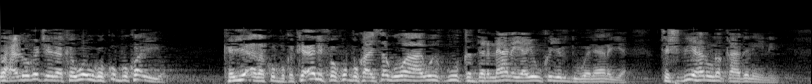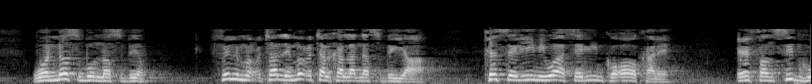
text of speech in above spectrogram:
waxaa looga jeedaa ka wowga ka ya-da ku buka ka alifka ku buka isagu waa wuu qadarnaanaya ayuu ka yar duwanaanaya. Tashbiihan una qaadanaynin. Wanasbu nasbi. Fi lmuctali muctalka la nasbiyaa ka saliimi waa saliimka oo kale. Ee fansibhu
